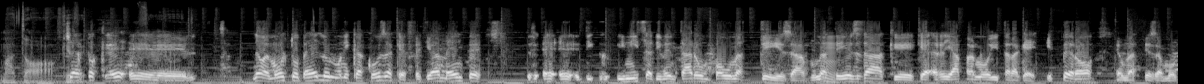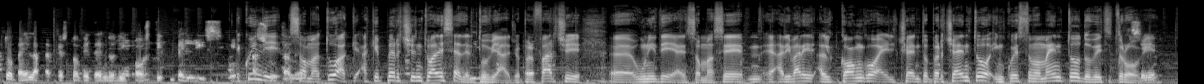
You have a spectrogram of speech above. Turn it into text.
Ma to, che certo che eh, no, è molto bello, l'unica cosa che effettivamente eh, eh, inizia a diventare un po' un'attesa, un'attesa mm. che, che, riaprano i traghetti, però è un'attesa molto bella perché sto vedendo dei posti bellissimi. E quindi insomma tu a che, a che percentuale sei del tuo viaggio? Per farci eh, un'idea, insomma se eh, arrivare al Congo è il 100%, in questo momento dove ti trovi? Sì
